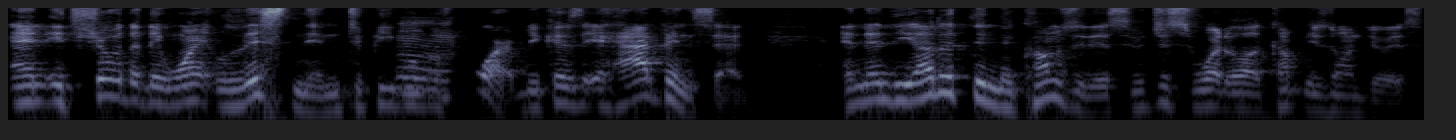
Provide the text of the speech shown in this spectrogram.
and it showed that they weren't listening to people mm. before because it had been said. And then the other thing that comes with this, which is what a lot of companies don't do, is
